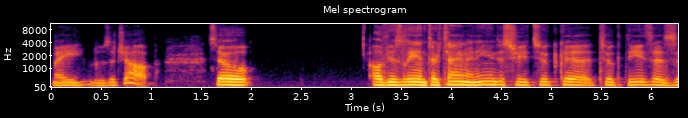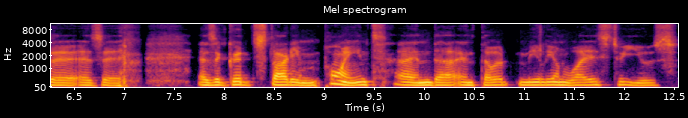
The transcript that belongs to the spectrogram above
may lose a job. So obviously entertainment industry took uh, took these as a as a as a good starting point and uh, and thought million ways to use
